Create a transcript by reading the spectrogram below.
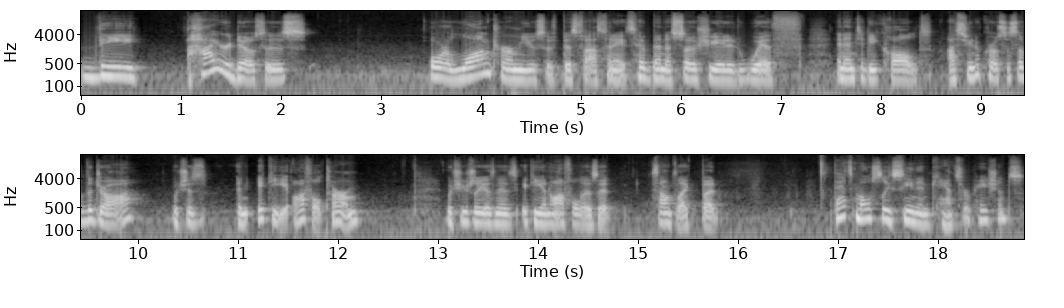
the higher doses or long term use of bisphosphonates have been associated with an entity called osteonecrosis of the jaw, which is an icky, awful term, which usually isn't as icky and awful as it sounds like, but that's mostly seen in cancer patients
